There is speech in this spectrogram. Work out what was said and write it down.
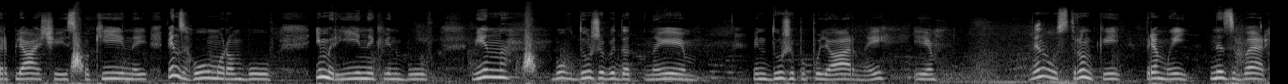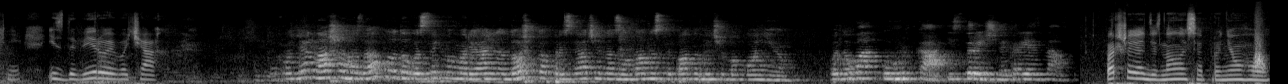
Терплячий, спокійний, він з гумором був, і мрійник він був. Він був дуже видатним, він дуже популярний і він був стрункий, прямий, незверхній і з довірою в очах. У нашого закладу висить меморіальна дошка, присвячена Золтану Степановичу Баконію. Вихованку гуртка історичне краєзнавство. Перше я дізналася про нього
